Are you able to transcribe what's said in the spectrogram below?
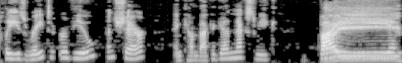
Please rate, review, and share, and come back again next week. Bye.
